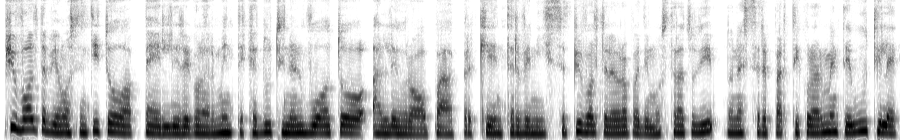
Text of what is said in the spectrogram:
Più volte abbiamo sentito appelli regolarmente caduti nel vuoto all'Europa perché intervenisse. Più volte l'Europa ha dimostrato di non essere particolarmente utile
